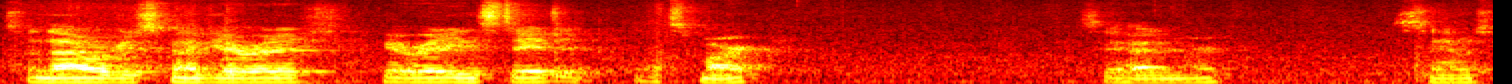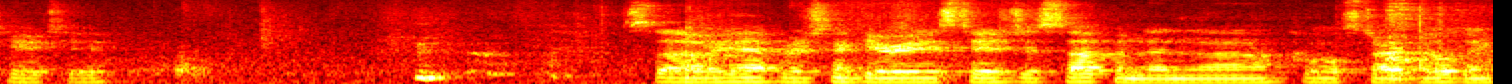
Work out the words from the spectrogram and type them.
So now we're just gonna get ready get ready and stage it. That's Marc. Say hi to Marc. Sam's here too. so yeah, we're just gonna get ready to stage this up and then uh, we'll start building.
